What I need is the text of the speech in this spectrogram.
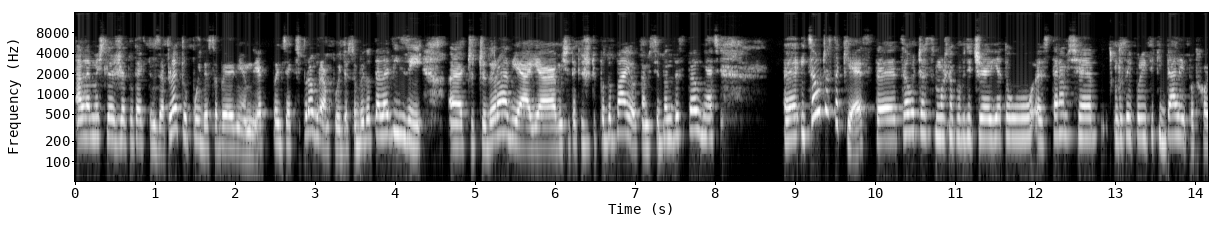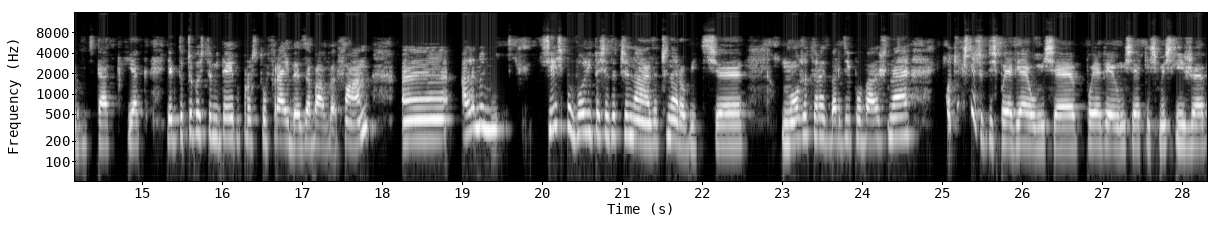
ale myślę, że tutaj w tym zapleczu pójdę sobie, nie wiem, jak będzie jakiś program, pójdę sobie do telewizji e, czy, czy do radia, ja, mi się takie rzeczy podobają, tam się będę spełniać. E, I cały czas tak jest. E, cały czas można powiedzieć, że ja tą e, staram się do tej polityki dalej podchodzić, tak jak, jak do czegoś, co mi daje po prostu frajdę, zabawę, fan, ale no gdzieś powoli to się zaczyna, zaczyna robić może coraz bardziej poważne. Oczywiście, że gdzieś pojawiają mi się, pojawiają mi się jakieś myśli, że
